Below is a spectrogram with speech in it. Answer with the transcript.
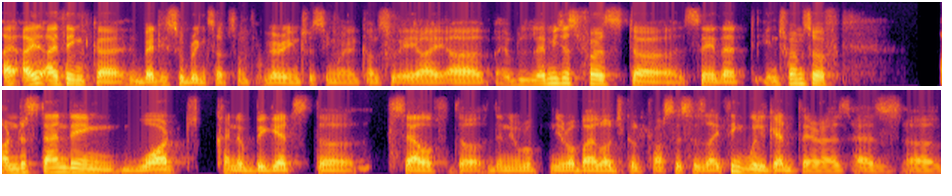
I I think uh, Betty Sue brings up something very interesting when it comes to AI. Uh, let me just first uh, say that in terms of understanding what kind of begets the self, the the neuro, neurobiological processes, I think we'll get there as as uh,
